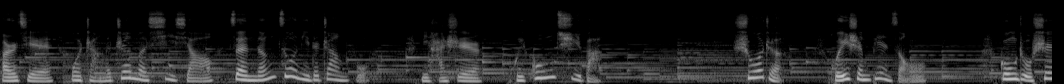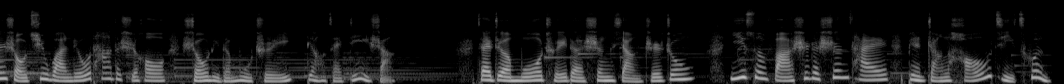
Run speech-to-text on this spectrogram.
而且我长得这么细小，怎能做你的丈夫？你还是回宫去吧。说着，回身便走。公主伸手去挽留他的时候，手里的木锤掉在地上。在这磨锤的声响之中，一寸法师的身材便长了好几寸。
